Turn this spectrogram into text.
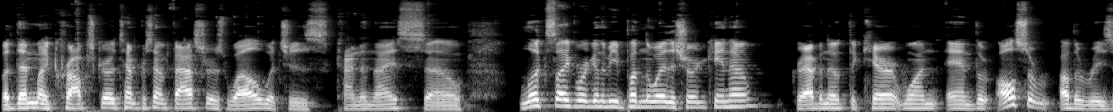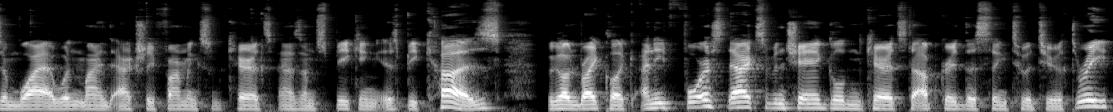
but then my crops grow 10% faster as well, which is kind of nice. So, looks like we're going to be putting away the sugarcane hoe grabbing out the carrot one. And the also other reason why I wouldn't mind actually farming some carrots as I'm speaking is because we go and right click. I need four stacks of enchanted golden carrots to upgrade this thing to a tier three.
